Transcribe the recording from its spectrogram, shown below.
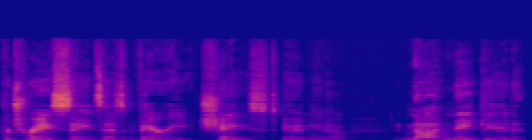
portray saints as very chaste and you know not naked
